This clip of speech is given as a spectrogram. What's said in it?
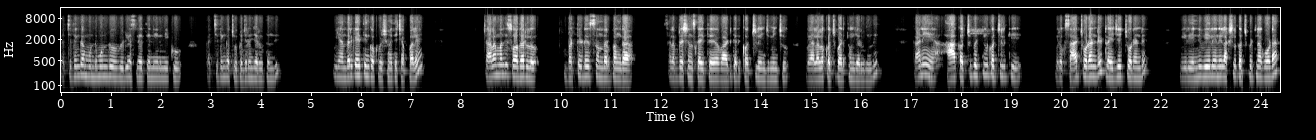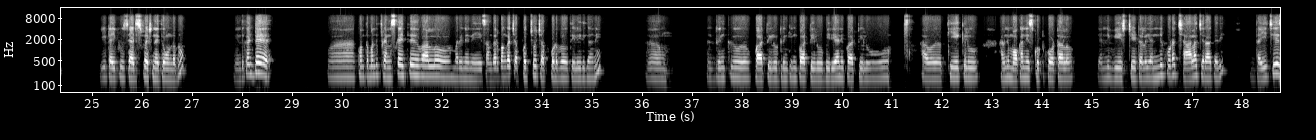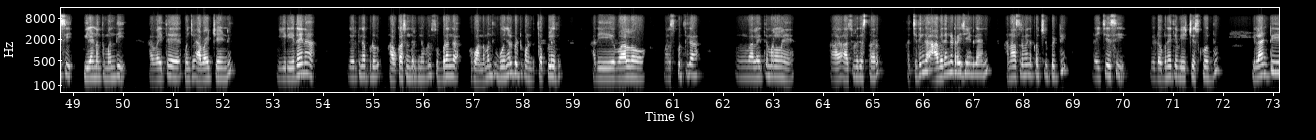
ఖచ్చితంగా ముందు ముందు వీడియోస్లో అయితే నేను మీకు ఖచ్చితంగా చూపించడం జరుగుతుంది. మీ అందరికైతే ఇంకొక విషయం అయితే చెప్పాలి. చాలామంది సోదరులు బర్త్డేస్ సందర్భంగా సెలబ్రేషన్స్కి అయితే వాటికి అది ఖర్చులు ఇంచుమించు వేలలో ఖర్చు పెడతాం జరుగుతుంది. కానీ ఆ ఖర్చు పెట్టిన ఖర్చులకి మీరు ఒకసారి చూడండి ట్రై చేసి చూడండి. మీరు ఎన్ని వేలు ఎన్ని లక్షలు ఖర్చు పెట్టినా కూడా ఈ టైపు సాటిస్ఫాక్షన్ అయితే ఉండదు. ఎందుకంటే కొంతమంది ఫ్రెండ్స్కి అయితే వాళ్ళు మరి నేను ఈ సందర్భంగా చెప్పొచ్చో చెప్పకూడదో తెలియదు కానీ డ్రింక్ పార్టీలు డ్రింకింగ్ పార్టీలు బిర్యానీ పార్టీలు కేకులు అవన్నీ మొఖాన్ని వేసి కొట్టుకోవటాలు ఇవన్నీ వేస్ట్ చేయటాలు ఇవన్నీ కూడా చాలా చిరాకు అది. దయచేసి వీలైనంత మంది అవైతే కొంచెం అవాయిడ్ చేయండి. మీరు ఏదైనా దొరికినప్పుడు అవకాశం దొరికినప్పుడు శుభ్రంగా ఒక వంద మందికి భోజనాలు పెట్టుకోండి. తప్పులేదు. అది వాళ్ళు మనస్ఫూర్తిగా వాళ్ళైతే మనల్ని ఆశీర్వదిస్తారు. ఖచ్చితంగా ఆ విధంగా ట్రై చేయండి కానీ అనవసరమైన ఖర్చులు పెట్టి దయచేసి మీ డబ్బునైతే వేస్ట్ చేసుకోవద్దు. ఇలాంటి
